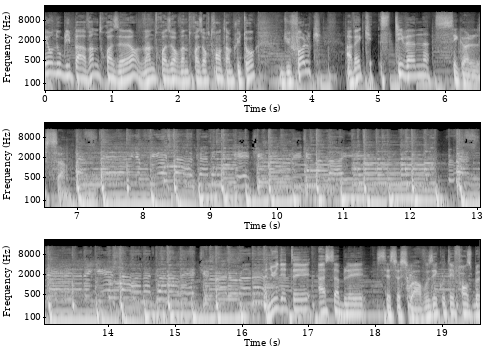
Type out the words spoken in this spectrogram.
Et on n'oublie pas à 23h, 23h, 23h30 hein, plutôt, du folk avec Steven Seagulls. Nuit d'été à Sablé, c'est ce soir. Vous écoutez France Bleu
